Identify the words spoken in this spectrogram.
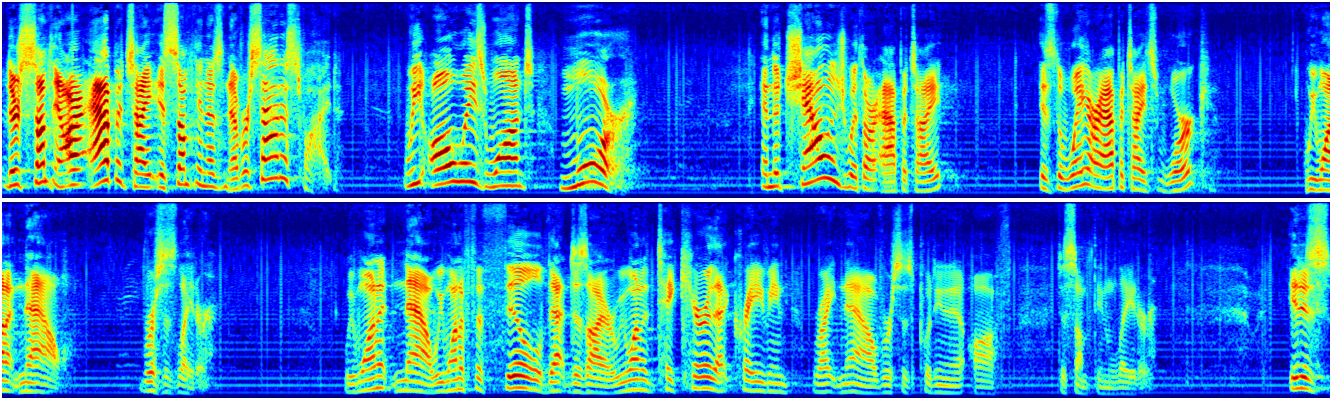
there's something, our appetite is something that's never satisfied. We always want more. And the challenge with our appetite is the way our appetites work, we want it now versus later. We want it now. We want to fulfill that desire. We want to take care of that craving right now versus putting it off to something later. It is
